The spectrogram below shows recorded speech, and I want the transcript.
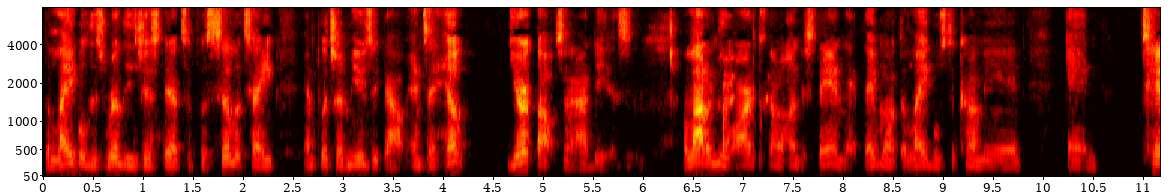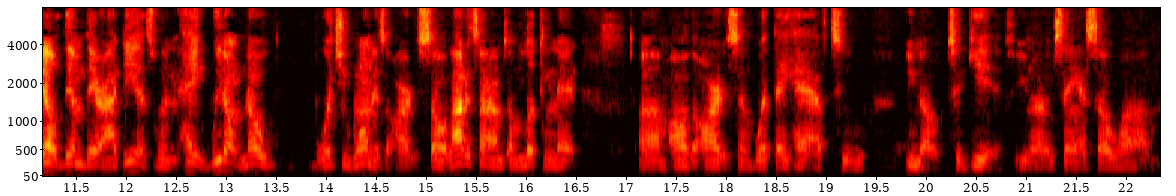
The label is really just there to facilitate and put your music out and to help your thoughts and ideas. A lot of new artists don't understand that. They want the labels to come in and tell them their ideas when hey we don't know what you want as an artist. So a lot of times i'm looking at um, all the artists and what they have to you know to give you know what i'm saying? So um,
